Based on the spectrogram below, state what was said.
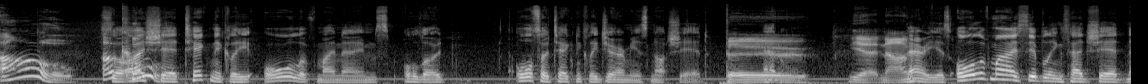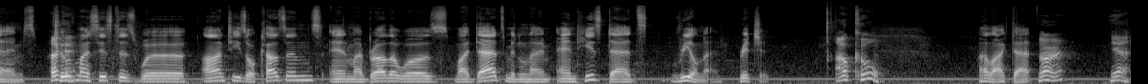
Oh, oh, so cool. I share technically all of my names, although also technically Jeremy is not shared. Boo. Yeah, no, I'm, Barry is. All of my siblings had shared names. Two of my sisters were aunties or cousins, and my brother was my dad's middle name and his dad's real name, Richard. Oh, cool. I like that. All right. Yeah,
